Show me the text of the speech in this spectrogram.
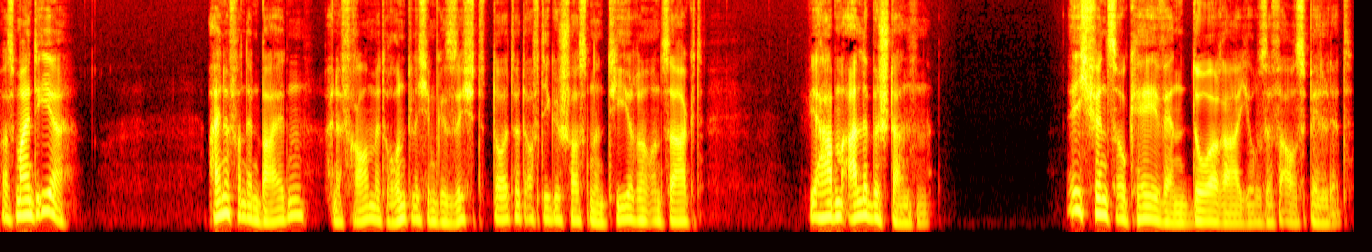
Was meint ihr? Eine von den beiden, eine Frau mit rundlichem Gesicht, deutet auf die geschossenen Tiere und sagt: Wir haben alle bestanden. Ich find's okay, wenn Dora Josef ausbildet.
